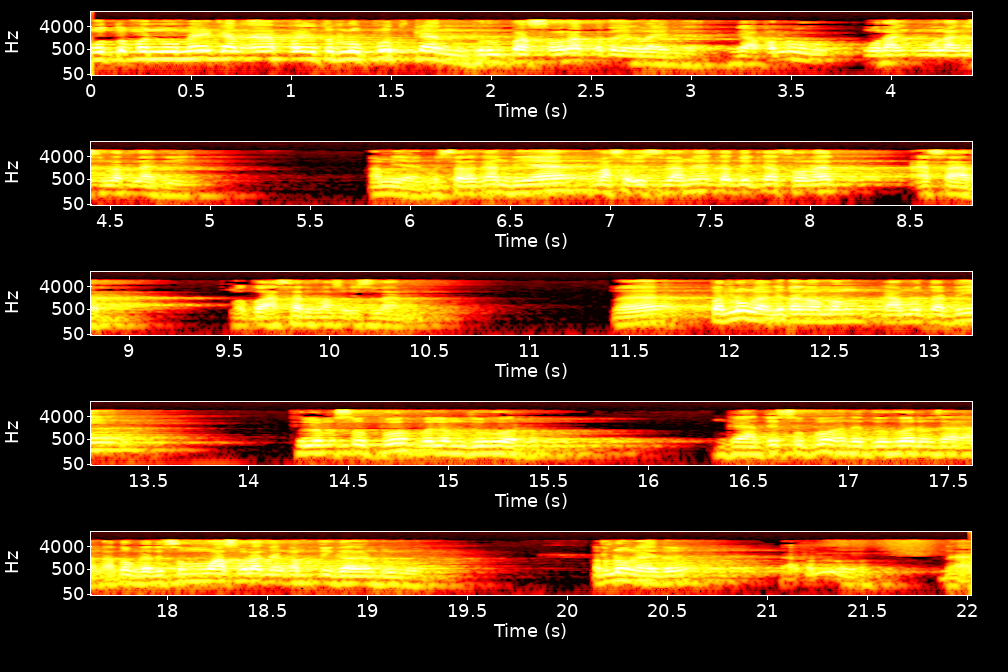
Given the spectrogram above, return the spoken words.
untuk menunaikan apa yang terluputkan berupa sholat atau yang lainnya. Enggak perlu ngulangi, ngulangi sholat lagi. Paham ya? Misalkan dia masuk Islamnya ketika sholat asar. Waktu asar masuk Islam. Nah, perlu nggak kita ngomong kamu tadi belum subuh, belum zuhur. Ganti subuh, ganti zuhur misalkan. Atau ganti semua sholat yang kamu tinggalkan dulu. Perlu nggak itu? Enggak perlu. Nah,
